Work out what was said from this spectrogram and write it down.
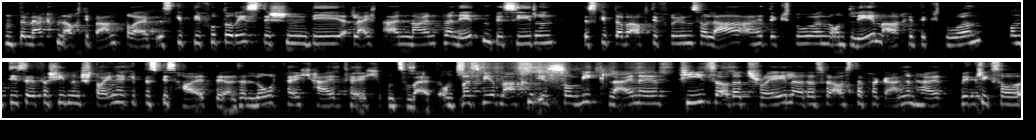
Und da merkt man auch die Bandbreite. Es gibt die futuristischen, die gleich einen neuen Planeten besiedeln. Es gibt aber auch die frühen Solararchitekturen und Lehmarchitekturen. Und diese verschiedenen Stränge gibt es bis heute, also Low-Tech, High-Tech und so weiter. Und was wir machen, ist so wie kleine Teaser oder Trailer, dass wir aus der Vergangenheit wirklich so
